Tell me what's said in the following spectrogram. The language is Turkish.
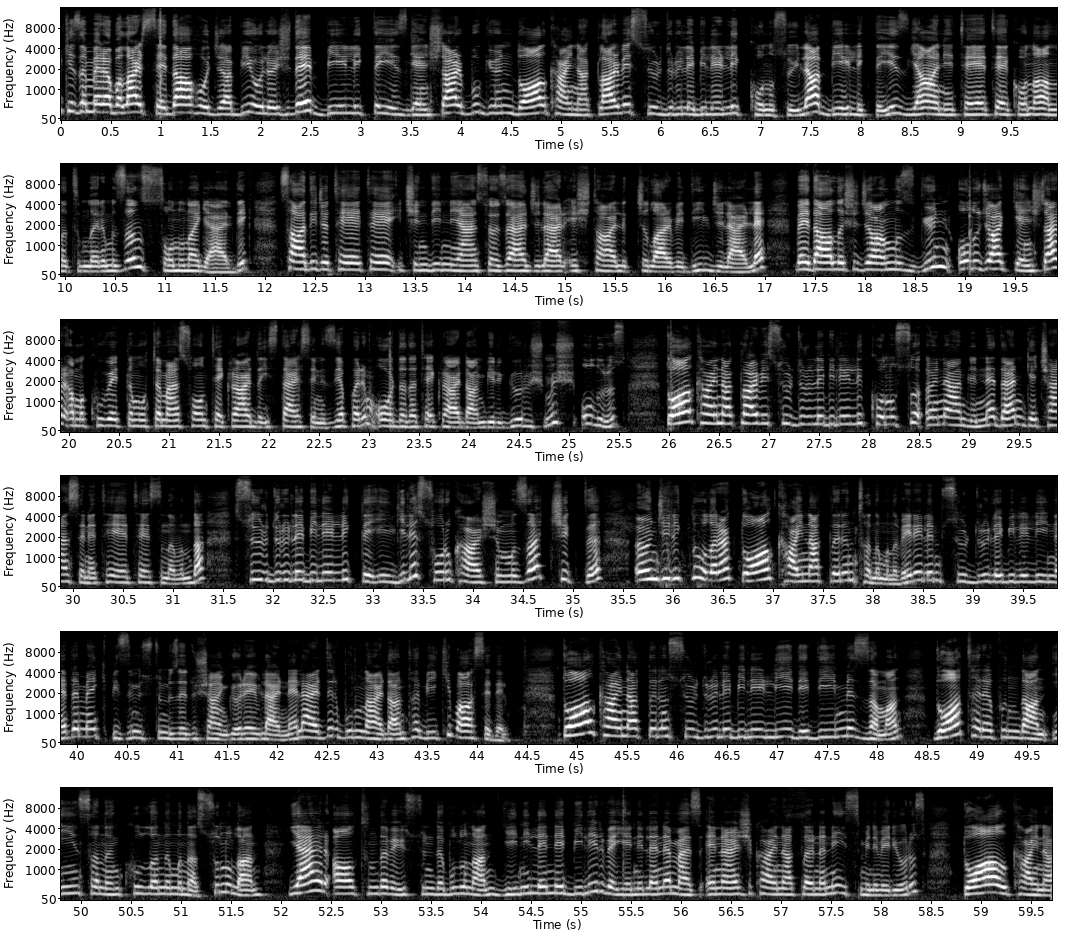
Herkese merhabalar. Seda Hoca Biyolojide birlikteyiz gençler. Bugün doğal kaynaklar ve sürdürülebilirlik konusuyla birlikteyiz. Yani TET konu anlatımlarımızın sonuna geldik. Sadece TET için dinleyen sözelciler, eşit ağırlıkçılar ve dilcilerle vedalaşacağımız gün olacak gençler. Ama kuvvetle muhtemel son tekrar da isterseniz yaparım. Orada da tekrardan bir görüşmüş oluruz. Doğal kaynaklar ve sürdürülebilirlik konusu önemli. Neden? Geçen sene TYT sınavında sürdürülebilirlikle ilgili soru karşımıza çıktı. Öncelikli olarak doğal kaynakların tanımını verelim. Sürdürülebilirliği ne demek? Bizim üstümüze düşen görevler nelerdir? Bunlardan tabii ki bahsedelim. Doğal kaynakların sürdürülebilirliği dediğimiz zaman doğa tarafından insanın kullanımına sunulan yer altında ve üstünde bulunan yenilenebilir ve yenilenemez enerji kaynaklarına ne ismini veriyoruz? Doğal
